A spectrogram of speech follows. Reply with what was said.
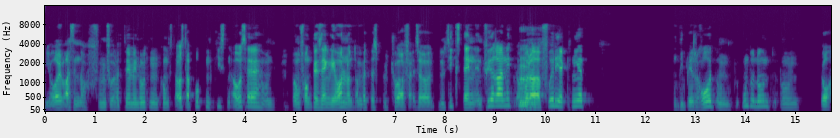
ja, ich weiß nicht, nach fünf oder zehn Minuten kommst du aus der Puppenkiste raus und dann fängt es eigentlich an und dann wird das Bild scharf. Also du siehst den Entführer nicht, obwohl Mhm. er vor dir kniet und die bedroht und und und und und ja,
